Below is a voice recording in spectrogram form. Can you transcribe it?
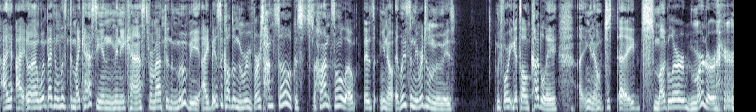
I, I, I went back and listened to my Cassian mini cast from after the movie. I basically called him the reverse Han Solo because Han Solo is, you know, at least in the original movies, before he gets all cuddly, uh, you know, just a smuggler murderer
